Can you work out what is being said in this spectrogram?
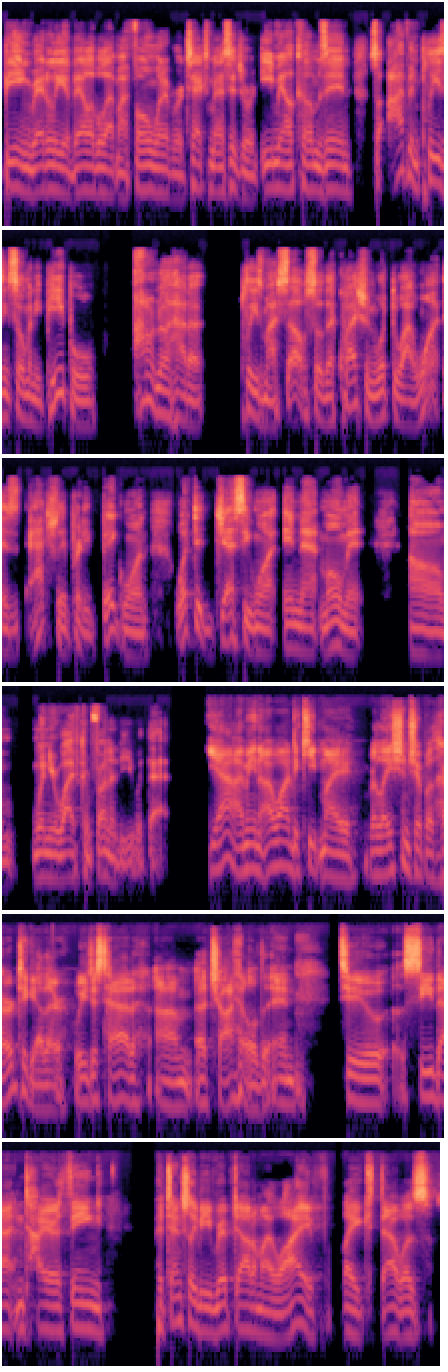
being readily available at my phone whenever a text message or an email comes in. So I've been pleasing so many people. I don't know how to please myself. So the question, what do I want, is actually a pretty big one. What did Jesse want in that moment um, when your wife confronted you with that? Yeah, I mean, I wanted to keep my relationship with her together. We just had um, a child, and to see that entire thing potentially be ripped out of my life, like that was,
